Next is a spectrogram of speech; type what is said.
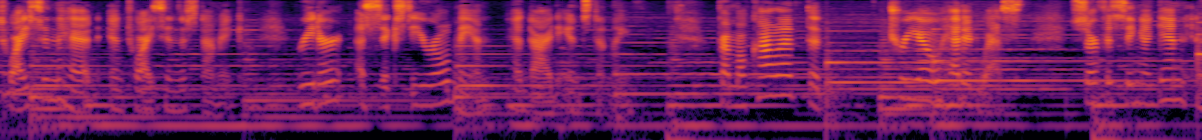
twice in the head and twice in the stomach. Reeder, a 60 year old man, had died instantly. From Ocala, the trio headed west, surfacing again in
